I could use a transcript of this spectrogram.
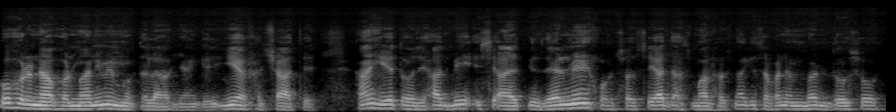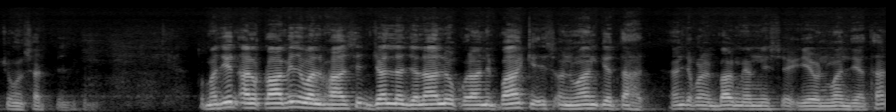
کفر نافرمانی میں مبتلا ہو جائیں گے۔ یہ خدشات ہے ہاں یہ توضیحات بھی اس آیت کے ذیل میں خصوصیات اسماع الحسنہ کے صفحہ نمبر دو سو چونسٹھ پہ ذکر تو مزید القابض والفاسد جل جلال و قرآن پاک کے اس عنوان کے تحت ہاں جو قرآن پاک میں ہم نے یہ عنوان دیا تھا۔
